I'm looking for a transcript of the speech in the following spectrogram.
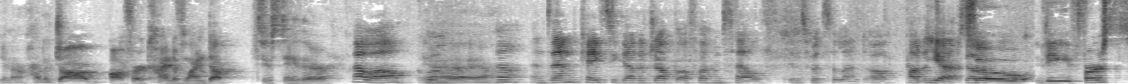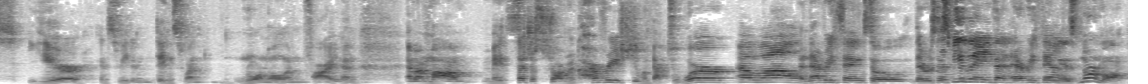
you know, had a job offer kind of lined up to stay there. oh wow, cool. Yeah, yeah, yeah. Yeah, and then Casey got a job offer himself in Switzerland. Oh, how did Yeah, that go? so the first year in Sweden, things went normal and fine, and and my mom made such a strong recovery. She went back to work oh wow, and everything. So there was this That's feeling amazing. that everything Yeah. is normal.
